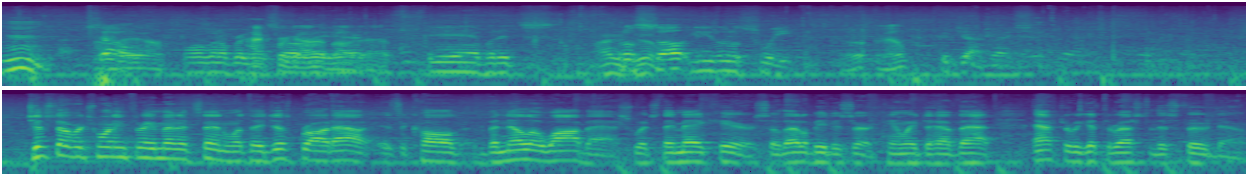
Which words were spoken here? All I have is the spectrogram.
Out dessert. Mmm. So, Oh, yeah. we're gonna bring I forgot salt about here. that. Yeah, but it's a little do. salt. You need a little sweet. Oh. Good job, guys. Just over 23 minutes in, what they just brought out is a called Vanilla Wabash, which they make here. So that'll be dessert. Can't wait to have that after we get the rest of this food down.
